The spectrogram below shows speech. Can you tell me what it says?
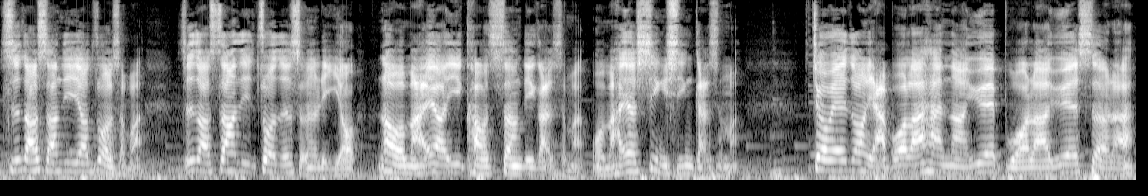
知道上帝要做什么，知道上帝做的什么理由，那我们还要依靠上帝干什么？我们还要信心干什么？旧约中亚伯拉罕呐、约伯啦、约瑟啦，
